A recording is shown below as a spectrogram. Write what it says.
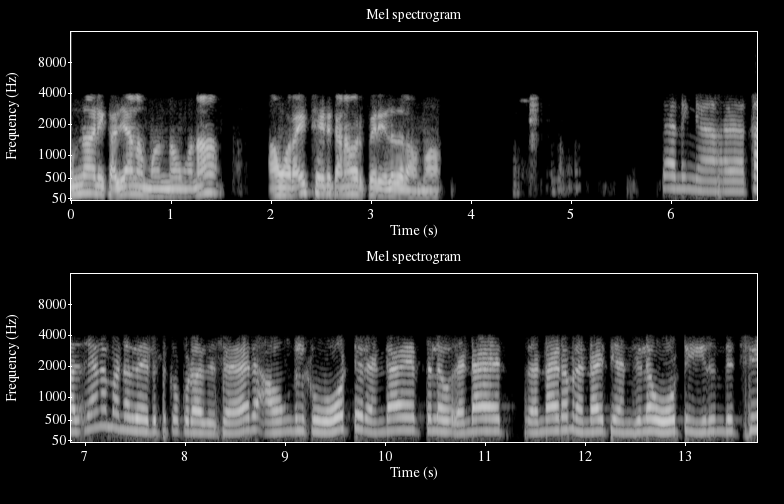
முன்னாடி கல்யாணம் பண்ணவங்கன்னா அவங்க ரைட் சைடு கணவர் பேர் எழுதலாமா? சார் நீங்க அஹ், கல்யாணம் பண்ணதை எடுத்துக்க கூடாது சார். அவங்களுக்கு ஓட்டு ரெண்டாயிரத்துல ரெண்டாயிரத்து ரெண்டாயிரம் ரெண்டாயிரத்தி அஞ்சுல ஓட்டு இருந்துச்சு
